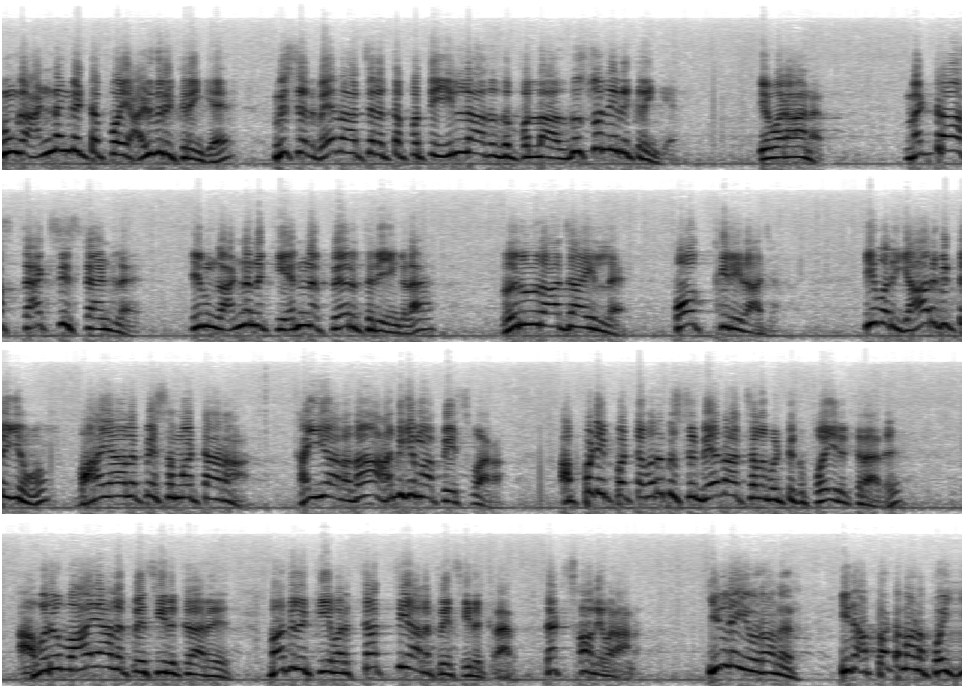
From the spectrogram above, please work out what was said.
உங்க அண்ணங்கிட்ட போய் அழுதுருக்கிறீங்க. மிஸ்டர் வேதாச்சலத்தை பத்தி இல்லாதது பொல்லாதது சொல்லி இருக்கிறீங்க யுவரான மெட்ராஸ் டாக்ஸி ஸ்டாண்ட்ல இவங்க அண்ணனுக்கு என்ன பேர் தெரியுங்களா? வெறு ராஜா இல்ல போக்கிரி ராஜா. இவர் யாருகிட்டயும் வாயால பேச மாட்டாராம் கையால தான் அதிகமா பேசுவாராம். அப்படிப்பட்டவர் மிஸ்டர் வேதாச்சலம் வீட்டுக்கு போயிருக்கிறாரு. அவரு வாயால பேசி இருக்கிறாரு பதிலுக்கு இவர் கத்தியால பேசி இருக்கிறார் தட்ஸ் ஆல் யுவர் ஆனர் இல்ல யுவரானர் இது அப்பட்டமான பொய்.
